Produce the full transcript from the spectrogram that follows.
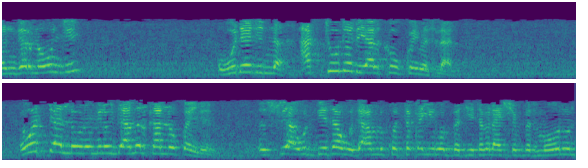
መንገር ነው እንጂ ውደድና አትውደድ ያልከው እኮ ይመስላል። እወዳለሁ ነው የሚለው እንጂ አመልካለሁ እኮ አይልም እሱ ያ ውዴታ ወደ አምልኮት ተቀይሮበት የተበላሸበት መሆኑን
